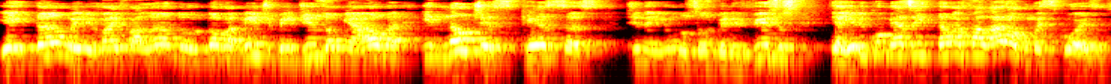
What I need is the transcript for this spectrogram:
e então ele vai falando novamente, bendizo a minha alma, e não te esqueças de nenhum dos seus benefícios, e aí ele começa então a falar algumas coisas.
